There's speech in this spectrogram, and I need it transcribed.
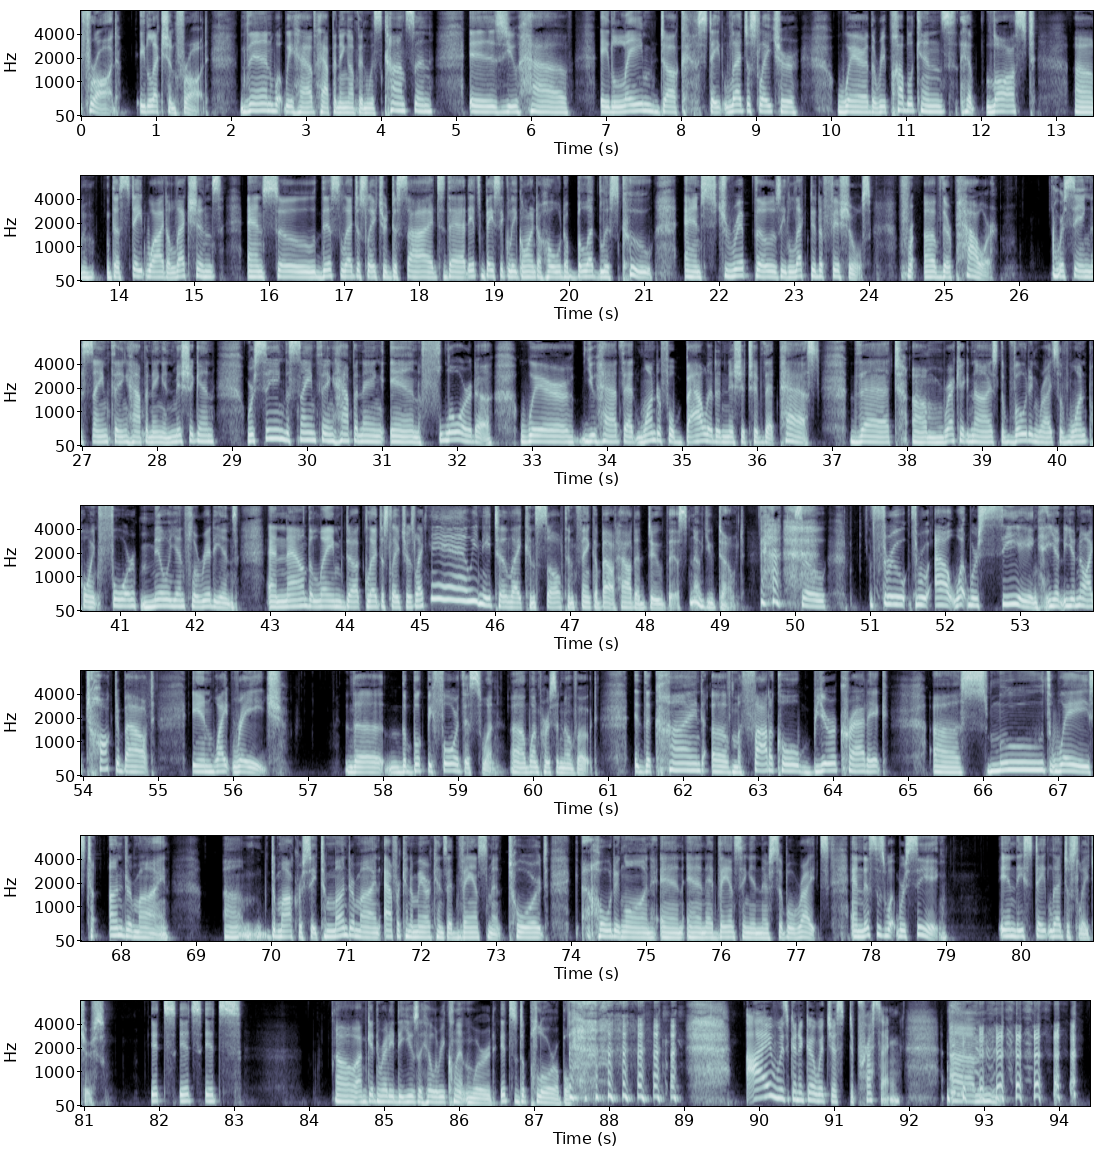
fraud election fraud. Then what we have happening up in Wisconsin is you have a lame duck state legislature where the Republicans have lost um, the statewide elections. And so this legislature decides that it's basically going to hold a bloodless coup and strip those elected officials for, of their power. We're seeing the same thing happening in Michigan. We're seeing the same thing happening in Florida, where you had that wonderful ballot initiative that passed that um, recognized the voting rights of 1.4 million Floridians. And now the lame duck legislature is like, yeah, we need to like consult and think about how to do this. No, you don't. so through throughout what we're seeing, you, you know, I talked about in White Rage, the the book before this one, uh, One Person No Vote, the kind of methodical, bureaucratic, uh, smooth ways to undermine um, democracy, to undermine African Americans' advancement toward holding on and and advancing in their civil rights, and this is what we're seeing in these state legislatures. It's it's it's Oh, I'm getting ready to use a Hillary Clinton word. It's deplorable. I was going to go with just depressing. Um,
